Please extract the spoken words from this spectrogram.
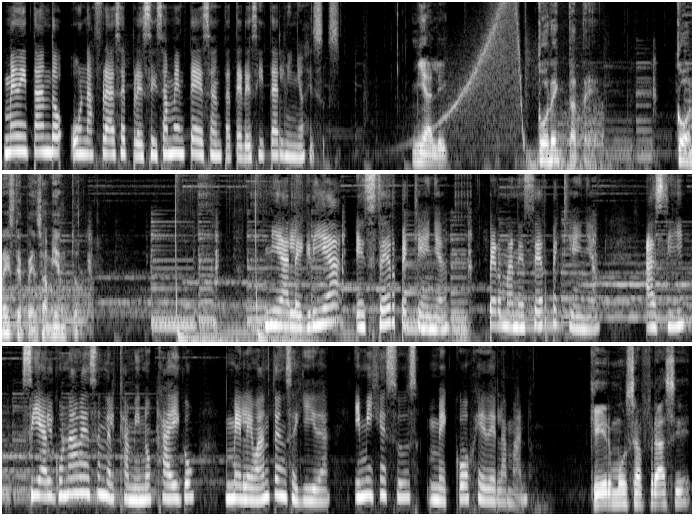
meditando una frase precisamente de Santa Teresita del Niño Jesús. Mi ale. Conéctate con este pensamiento. Mi alegría es ser pequeña, permanecer pequeña. Así, si alguna vez en el camino caigo, me levanto enseguida y mi Jesús me coge de la mano. Qué hermosa frase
